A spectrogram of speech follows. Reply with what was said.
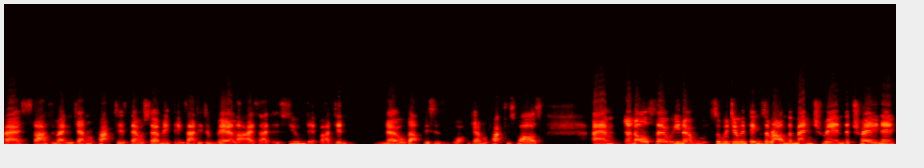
first started working general practice. There were so many things I didn't realise. I'd assumed it, but I didn't know that this is what general practice was. Um, and also, you know, so we're doing things around the mentoring, the training.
